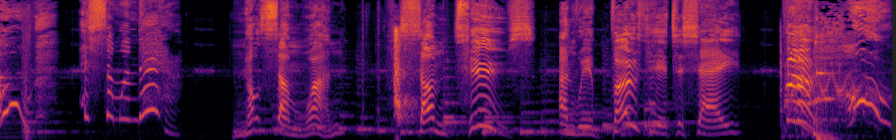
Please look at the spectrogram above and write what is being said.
Oh, is someone there? Not someone, some twos. And we're both here to say, Boo! Oh!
